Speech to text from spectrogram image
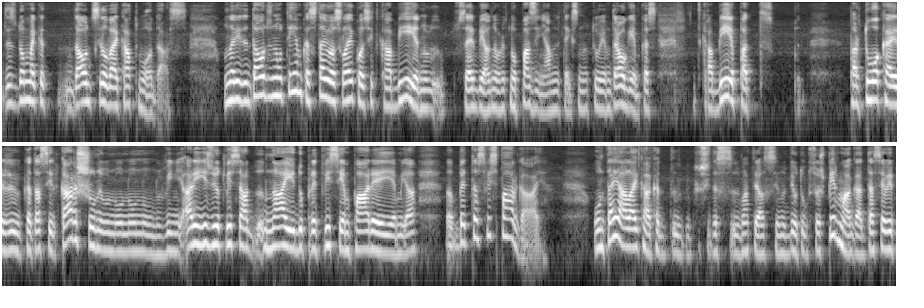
es domāju, ka daudz cilvēku atmodās. Un arī daudz no tiem, kas tajos laikos bija nu, Serbijā, nu, no paziņām, neteiksim, no tuviem draugiem, kas bija pat par to, ka, ir, ka tas ir karš, un, un, un, un, un viņi arī izjūt visādu naidu pret visiem pārējiem. Ja? Bet tas viss pārgāja. Un tajā laikā, kad šis materiāls ir no 2001. gada, tas jau ir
